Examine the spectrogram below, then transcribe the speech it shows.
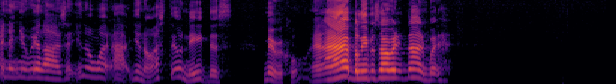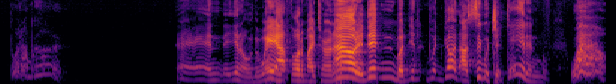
And then you realize that, you know what, I, you know, I still need this miracle. And I believe it's already done, but, but I'm good. And, you know, the way I thought it might turn out, it didn't, but, but God, I see what you did, and wow.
